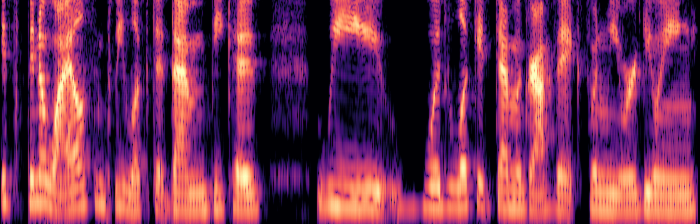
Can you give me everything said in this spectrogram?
it's been a while since we looked at them because we would look at demographics when we were doing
